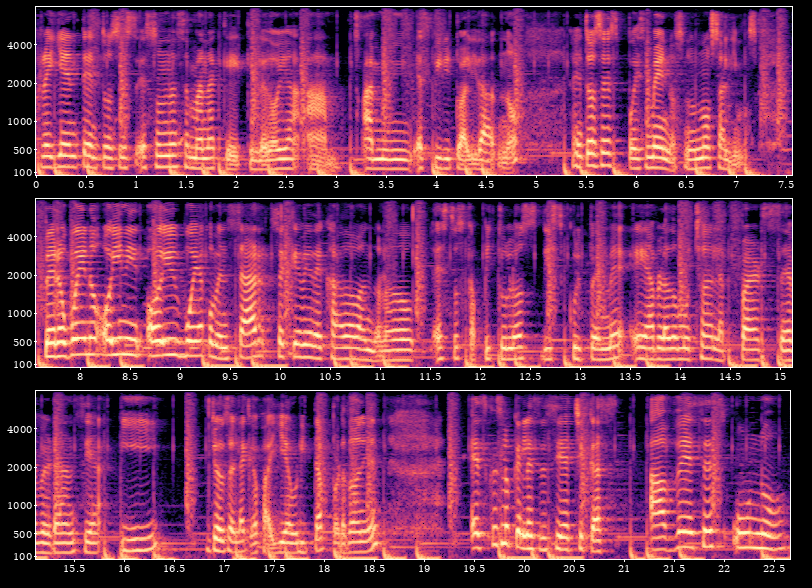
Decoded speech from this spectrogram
creyente, entonces es una semana que, le doy a, a, mi espiritualidad, ¿no? Entonces, pues menos, no nos salimos. Pero bueno, hoy, hoy voy a comenzar. Sé que había dejado abandonado estos capítulos, discúlpenme. He hablado mucho de la perseverancia y yo soy la que fallé ahorita, perdonen. Es que es lo que les decía, chicas. A veces uno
